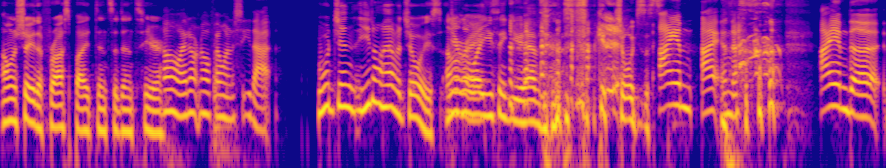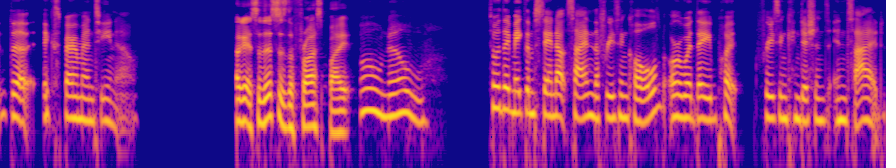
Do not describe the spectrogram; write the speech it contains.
I want to show you the frostbite incidents here. Oh, I don't know if I want to see that. Well, Jen, you don't have a choice. I don't You're know why you think you have fucking choices. I am I no. I am the the experimentino. Okay, so this is the frostbite. Oh no. So would they make them stand outside in the freezing cold or would they put freezing conditions inside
